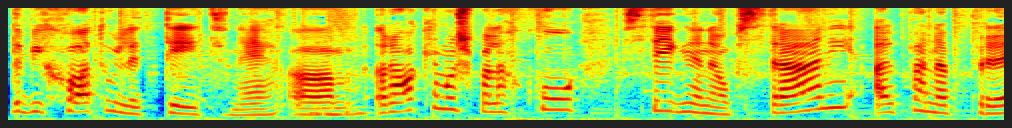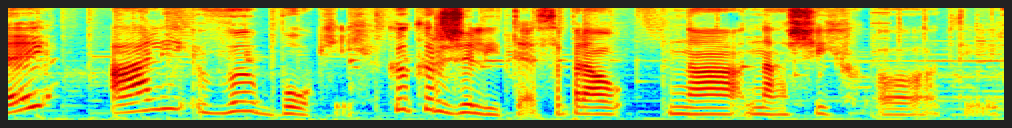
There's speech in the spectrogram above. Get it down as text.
da bi hotel leteti. Um, -huh. Roke imaš pa lahko stegnjene ob strani ali pa naprej ali v bokih, kakor želite, se pravi na naših uh, telih,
